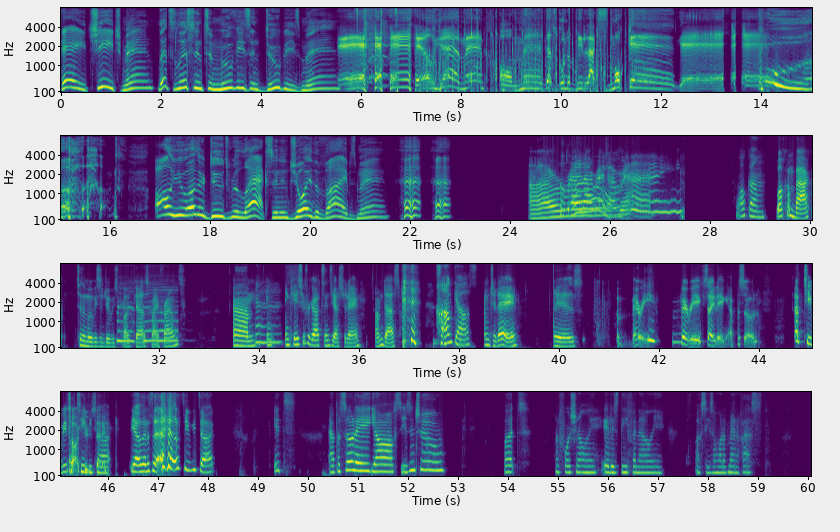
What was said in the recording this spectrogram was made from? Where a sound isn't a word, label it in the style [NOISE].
Hey, Cheech, man. Let's listen to movies and doobies, man. [LAUGHS] Hell yeah, man. Oh, man, that's gonna be like smoking. Yeah. [LAUGHS] All you other dudes relax and enjoy the vibes, man. [LAUGHS] All right, all right, all Hello. right. Welcome. Welcome back to the Movies and Doobies podcast, my friends. Um, in, in case you forgot since yesterday, I'm Des, [LAUGHS] I'm Gals. and today is a very, very exciting episode of TV Talk. TV Tuesday. Talk. Yeah, I was gonna say [LAUGHS] TV Talk. It's episode eight, y'all, of season two. But unfortunately, it is the finale of season one of Manifest.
